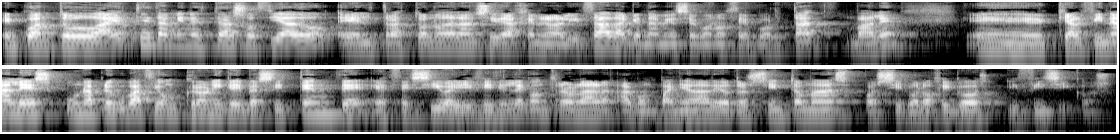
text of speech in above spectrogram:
En cuanto a este, también está asociado el trastorno de la ansiedad generalizada, que también se conoce por TAC, ¿vale? Eh, que al final es una preocupación crónica y persistente, excesiva y difícil de controlar, acompañada de otros síntomas pues, psicológicos y físicos.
